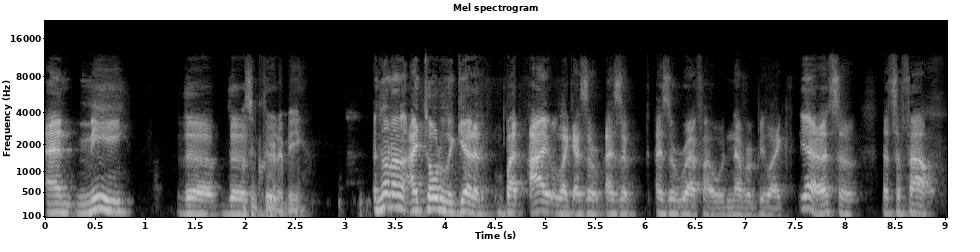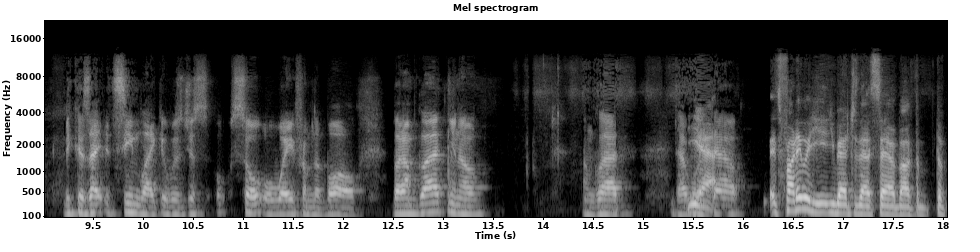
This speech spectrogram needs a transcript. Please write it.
and me, the the wasn't clear to me. No, no, no, I totally get it. But I like as a as a as a ref, I would never be like, yeah, that's a that's a foul because I, it seemed like it was just so away from the ball. But I'm glad, you know, I'm glad that worked yeah. out it's funny when you, you mentioned that Sam about the, the,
